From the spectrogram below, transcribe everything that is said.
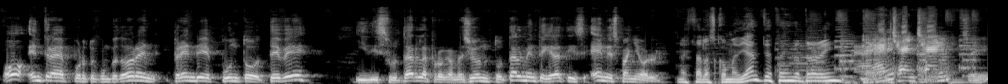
o entra por tu computadora en prende.tv y disfrutar la programación totalmente gratis en español. Hasta los comediantes pueden encontrar ahí. Ah, chan, chan. Sí.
